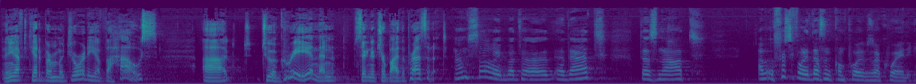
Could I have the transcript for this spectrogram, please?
and then you have to get a majority of the House uh, to agree, and then signature by the president. I'm sorry, but uh, that does not. Mean, first of all, it doesn't comport with Okwedi.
